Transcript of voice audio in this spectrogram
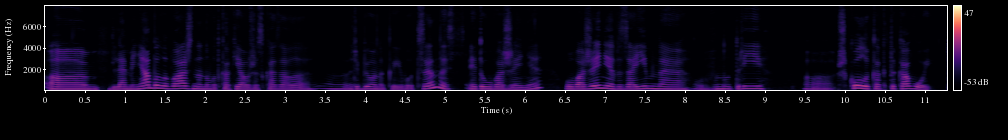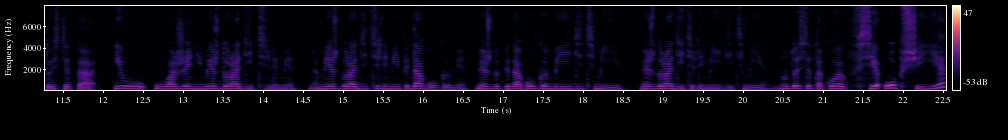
Для меня было важно, ну вот как я уже сказала, э, ребенок и его ценность — это уважение. Уважение взаимное внутри э, школы как таковой. То есть это и уважение между родителями, между родителями и педагогами, между педагогами и детьми, между родителями и детьми. Ну, то есть это такое всеобщее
